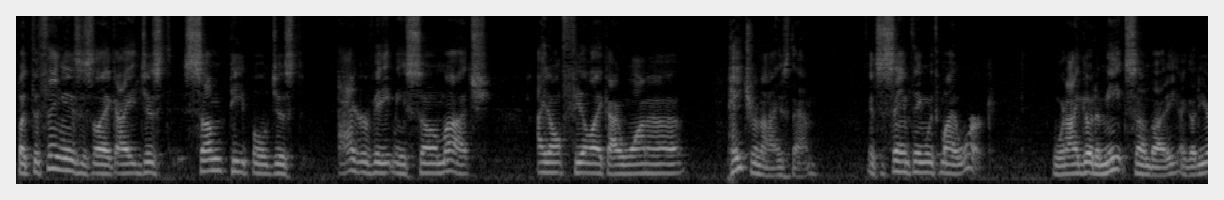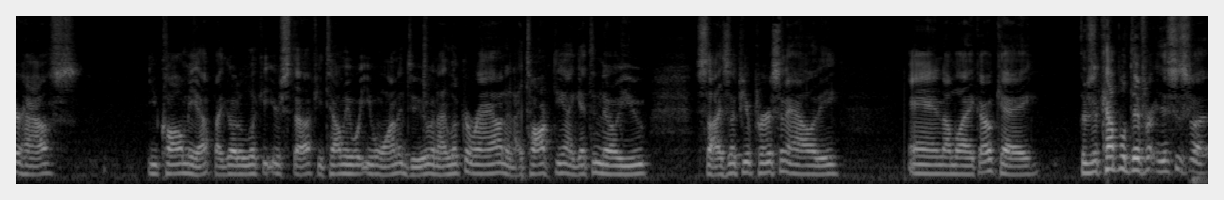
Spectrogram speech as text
But the thing is, is like, I just, some people just aggravate me so much, I don't feel like I want to patronize them. It's the same thing with my work. When I go to meet somebody, I go to your house, you call me up, I go to look at your stuff, you tell me what you want to do, and I look around and I talk to you, I get to know you, size up your personality, and I'm like, okay, there's a couple different, this is a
